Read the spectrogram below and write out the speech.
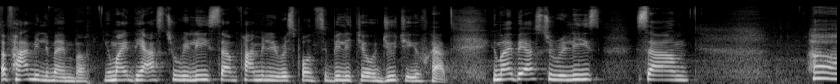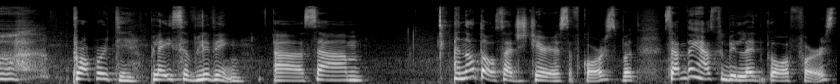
a family member. You might be asked to release some family responsibility or duty you've had. You might be asked to release some uh, property place of living uh, some and not all Sagittarius of course but something has to be let go of first.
